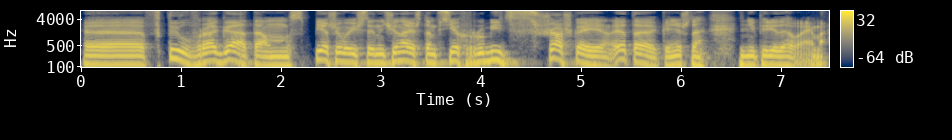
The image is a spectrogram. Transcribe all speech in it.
э, в тыл врага, там спешиваешься и начинаешь там всех рубить с шашкой, это, конечно, непередаваемо.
